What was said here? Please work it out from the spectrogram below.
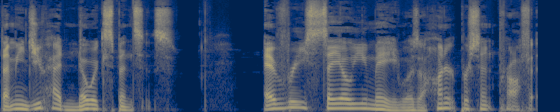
that means you had no expenses. Every sale you made was a 100% profit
